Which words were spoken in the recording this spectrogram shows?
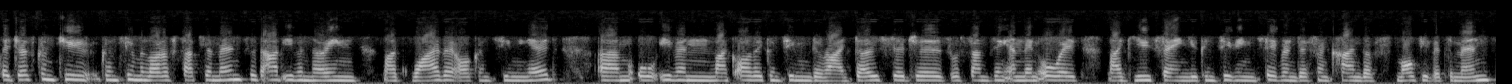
they just consume consume a lot of supplements without even knowing like why they are consuming it, um, or even like are they consuming the right dosages or something, and then always like you saying you're consuming seven different kinds of multivitamins,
